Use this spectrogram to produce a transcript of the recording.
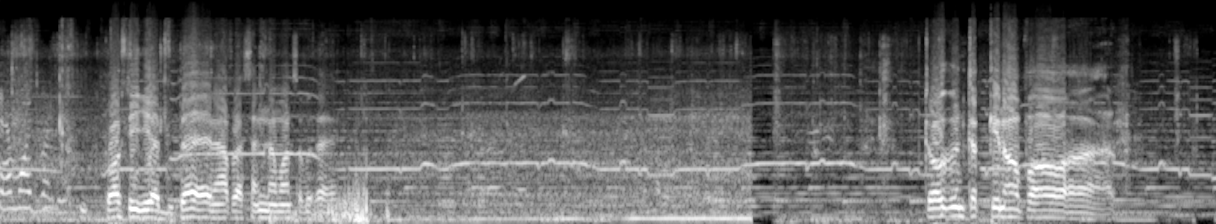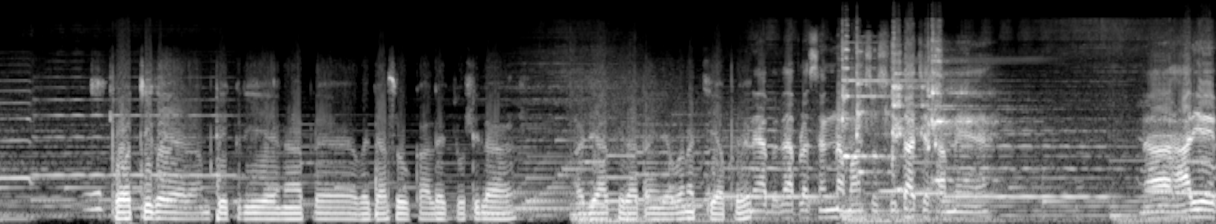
એ મોજ બધી પહોંચી ગયા બધા અને આપણા સંઘના માણસો બધા ચોગન ચક્કીનો પાવર. પહોંચી ગયા રામ ટેકરી અને આપણે બધા શું કાલે ચોટીલા. આજે આખી રાત અહીં રહેવાના જ છીએ આપણે. બધા આપણા સંઘના માણસો સુતા છે સામે. આર્ય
